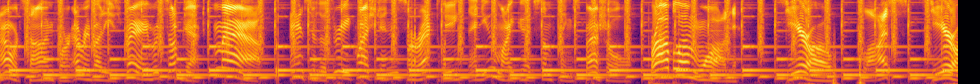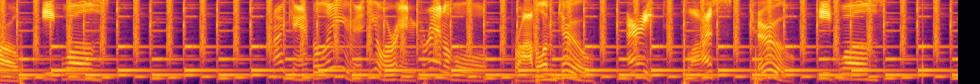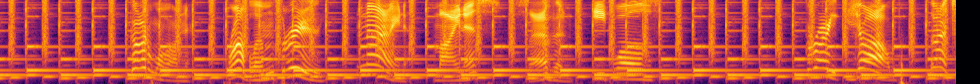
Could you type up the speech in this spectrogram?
Now it's time for everybody's favorite subject, math. Answer the three questions correctly, and you might get something special. Problem 1. 0 plus 0 equals... I can't believe it, you're incredible. Problem 2. 8 plus 2 equals... Good one. Problem 3. 9 minus 7 equals... Great job! That's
